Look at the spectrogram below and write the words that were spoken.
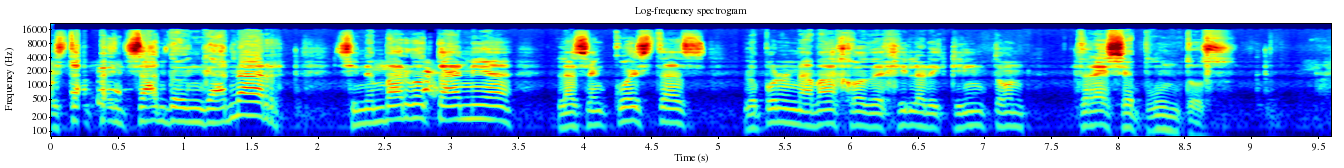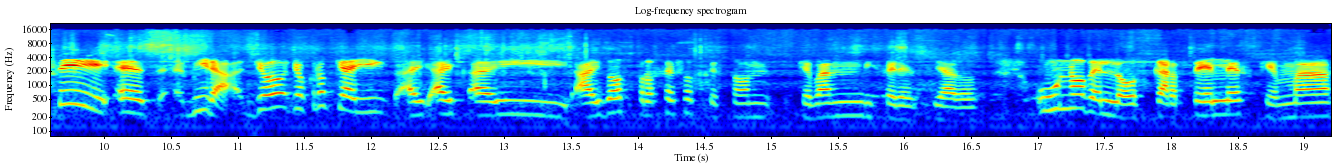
está gente... pensando en ganar. Sin embargo, Tania, las encuestas lo ponen abajo de Hillary Clinton 13 puntos. Sí, eh, mira, yo yo creo que ahí hay, hay, hay, hay dos procesos que son que van diferenciados. Uno de los carteles que más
